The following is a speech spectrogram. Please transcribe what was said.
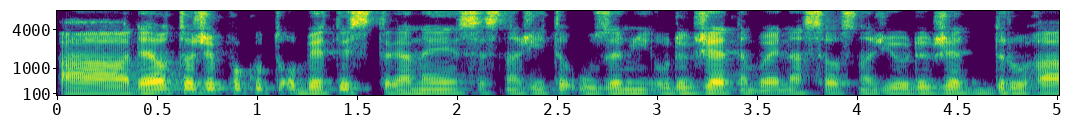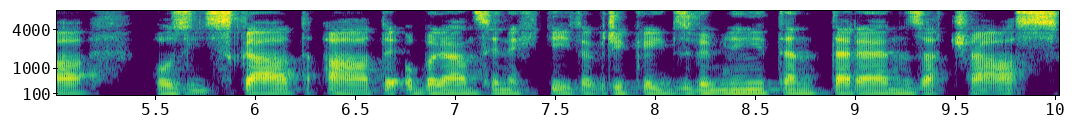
A jde o to, že pokud obě ty strany se snaží to území udržet, nebo jedna se ho snaží udržet, druhá ho získat a ty obránci nechtějí, tak říkajíc, vyměnit ten terén za čas,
